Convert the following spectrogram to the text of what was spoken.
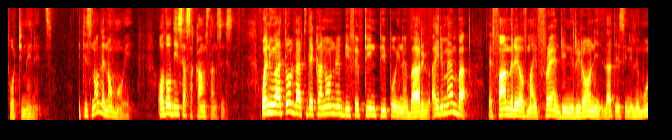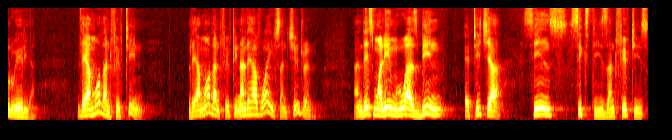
40 minutes. It is not the normal way, although these are circumstances. When we were told that there can only be 15 people in a burial, I remember a family of my friend in Rironi, that is in Limuru area. They are more than 15. They are more than 15, and they have wives and children. And this Mwalim, who has been a teacher since 60s and 50s,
